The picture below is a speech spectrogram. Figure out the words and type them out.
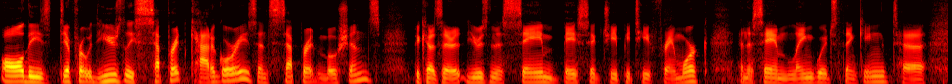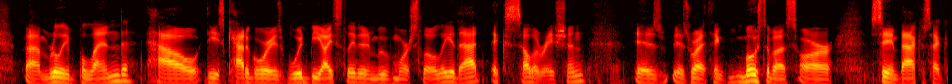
all these different, usually separate categories and separate motions because they're using the same basic GPT framework and the same language thinking to um, really blend how these categories would be isolated and move more slowly. That acceleration is is where I think most of us are sitting back. It's like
